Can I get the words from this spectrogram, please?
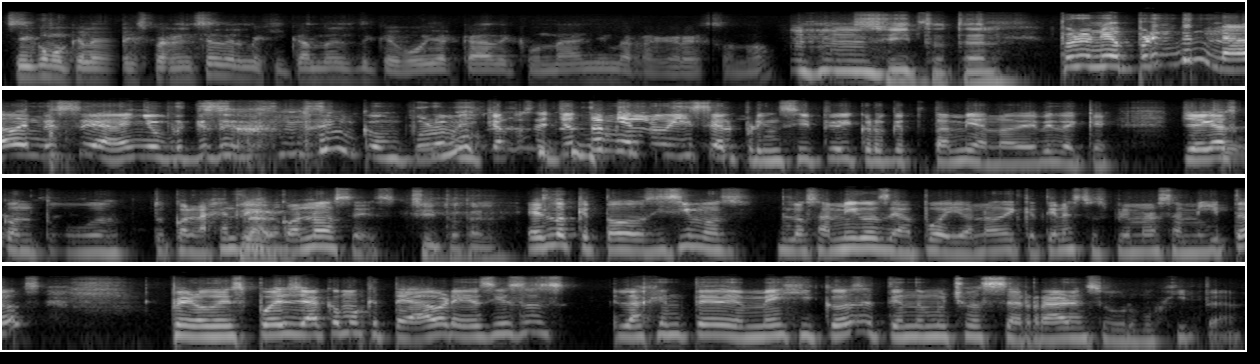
Sí, como que la experiencia del mexicano es de que voy acá de que un año y me regreso, ¿no? Sí, total. Pero ni aprenden nada en ese año porque se juntan con puro mexicano. O sea, yo también lo hice al principio y creo que tú también, ¿no? Debido de que llegas con tu, con la gente que conoces. Sí, total. Es lo que todos hicimos, los amigos de apoyo, ¿no? De que tienes tus primeros amiguitos, pero después ya como que te abres y eso es, la gente de México se tiende mucho a cerrar en su burbujita.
